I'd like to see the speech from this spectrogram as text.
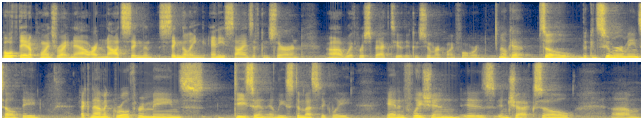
both data points right now are not signal- signaling any signs of concern uh, with respect to the consumer going forward. Okay, so the consumer remains healthy, economic growth remains decent, at least domestically, and inflation is in check. So, um,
